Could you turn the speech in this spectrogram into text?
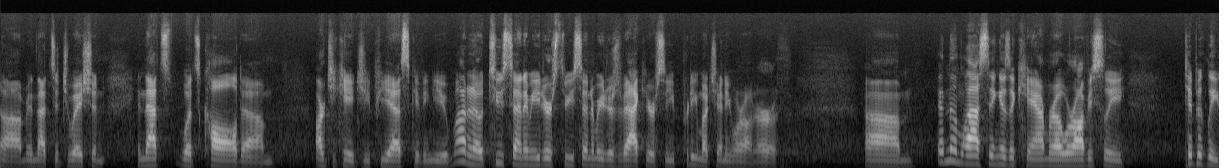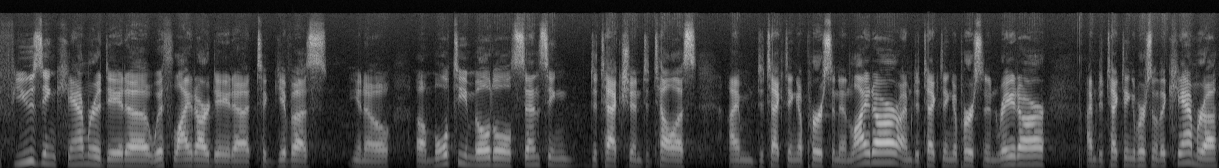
um, in that situation. And that's what's called um, RTK GPS giving you, I don't know, two centimeters, three centimeters of accuracy pretty much anywhere on Earth. Um, and then last thing is a camera. We're obviously typically fusing camera data with LiDAR data to give us, you know, a multimodal sensing detection to tell us I'm detecting a person in LiDAR, I'm detecting a person in radar, I'm detecting a person with a camera.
